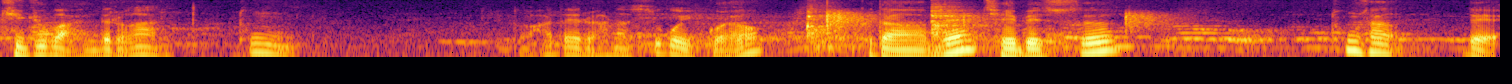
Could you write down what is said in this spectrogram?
기교가 안 들어간 통 하대를 하나 쓰고 있고요. 그 다음에 JBS 통상 네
